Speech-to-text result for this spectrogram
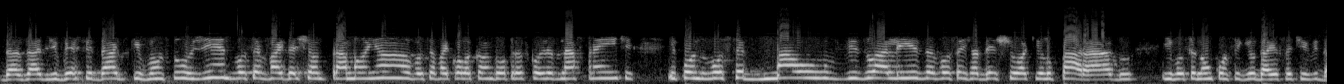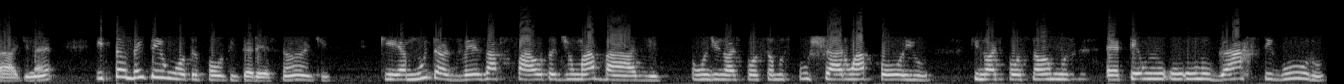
das adversidades que vão surgindo, você vai deixando para amanhã, você vai colocando outras coisas na frente, e quando você mal visualiza, você já deixou aquilo parado e você não conseguiu dar efetividade, né? E também tem um outro ponto interessante, que é muitas vezes a falta de uma base onde nós possamos puxar um apoio, que nós possamos é, ter um, um, lugar seguro,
